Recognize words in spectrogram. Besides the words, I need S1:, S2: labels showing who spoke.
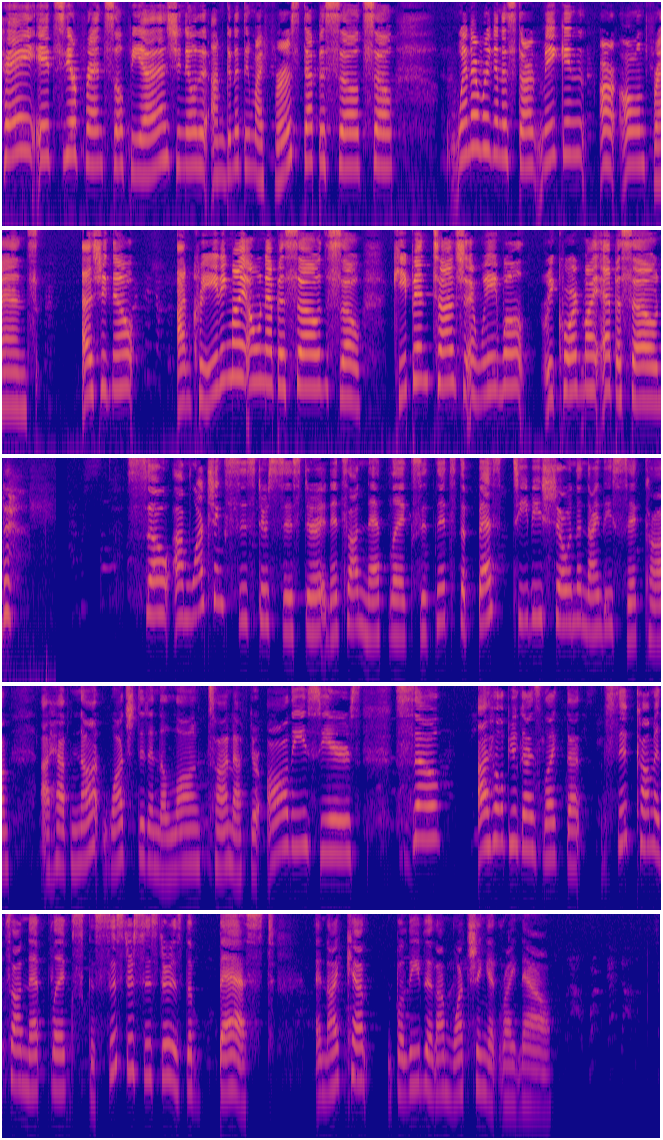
S1: Hey, it's your friend Sophia. As you know that I'm gonna do my first episode, so when are we gonna start making our own friends? As you know, I'm creating my own episode, so keep in touch and we will record my episode. So I'm watching Sister Sister and it's on Netflix. It's the best TV show in the 90s sitcom. I have not watched it in a long time after all these years. So I hope you guys like that sitcom. It's on Netflix because Sister Sister is the best. And I can't believe that I'm watching it right now.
